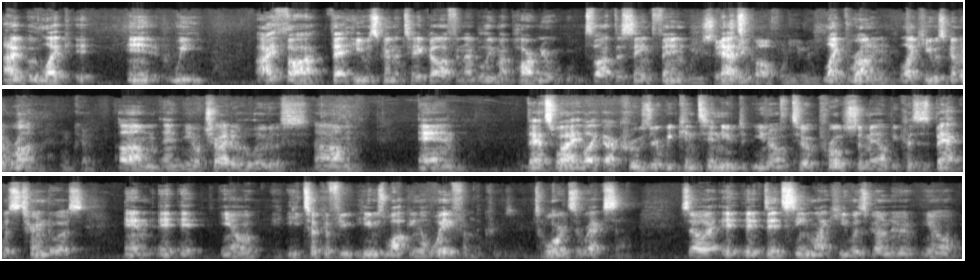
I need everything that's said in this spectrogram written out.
I like it. And we, I thought that he was going to take off, and I believe my partner thought the same thing. When you say That's take off, what do you mean? like running, like he was going to run. Okay. um, and you know try to elude us. Um, and that's why, like our cruiser, we continued, you know, to approach the male because his back was turned to us, and it, it you know, he took a few. He was walking away from the cruiser towards the rec center. So uh, it, it did seem like he was going to, you know,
